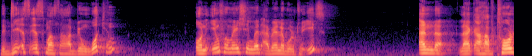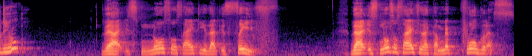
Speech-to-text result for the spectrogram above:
The DSS must have been working on information made available to it. And uh, like I have told you, there is no society that is safe. There is no society that can make progress.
